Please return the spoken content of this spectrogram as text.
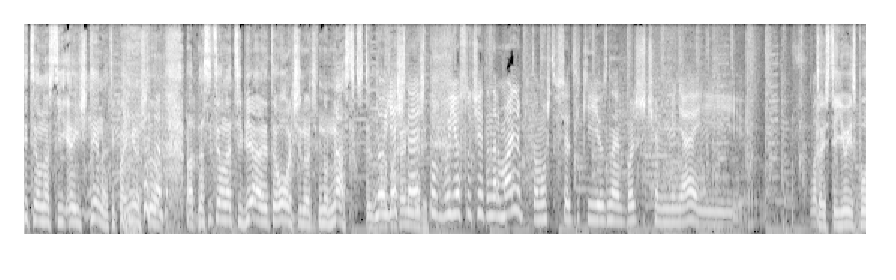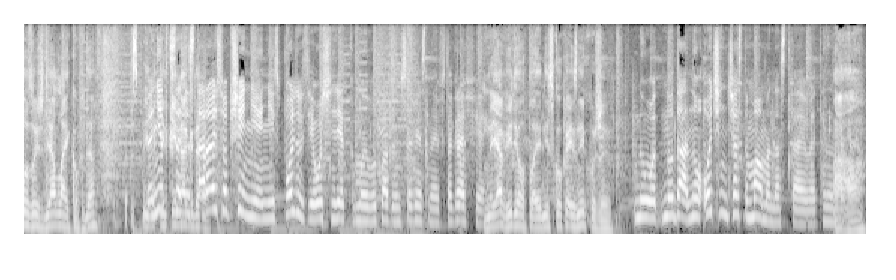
от- относи- от- относительности Эйнштейна, ты поймешь, что относительно тебя это очень-очень, ну, нас, кстати, Ну, по- я считаю, мере. что в ее случае это нормально, потому что все-таки ее знают больше, чем меня, и Вот. То есть ты ее используешь для лайков, да? Да И- нет, кстати, иногда. стараюсь вообще не, не использовать, и очень редко мы выкладываем совместные фотографии. Ну, я видел несколько из них уже. Ну, ну да, но очень часто мама настаивает. Она так, Ага.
